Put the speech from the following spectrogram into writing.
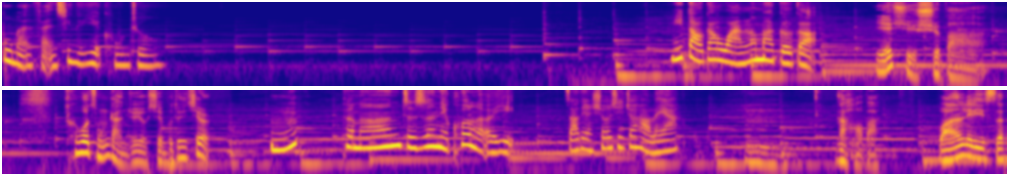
布满繁星的夜空中。你祷告完了吗，哥哥？也许是吧，可我总感觉有些不对劲儿。嗯，可能只是你困了而已，早点休息就好了呀。嗯，那好吧，晚安，莉莉丝。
